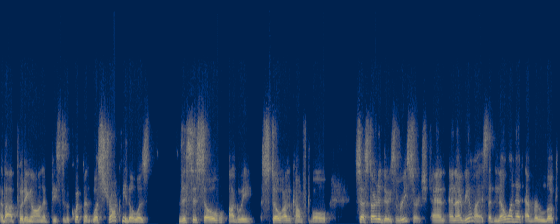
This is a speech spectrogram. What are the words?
about putting on a piece of equipment. What struck me though was this is so ugly, so uncomfortable so I started doing some research and, and I realized that no one had ever looked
